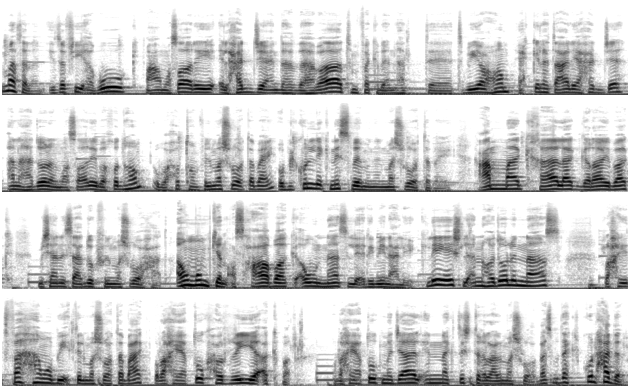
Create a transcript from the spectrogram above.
مثلا إذا في أبوك مع مصاري الحجة عندها ذهبات مفكره إنها تبيعهم احكي لها تعالي يا حجة أنا هدول المصاري باخذهم وبحطهم في المشروع تبعي وبيكون لك نسبة من المشروع تبعي. عمك خالك قرايبك مشان يساعدوك في المشروع هذا. أو ممكن أصحابك أو الناس اللي قريبين عليك. ليش؟ لأنه هدول الناس راح يتفهموا بيئة المشروع تبعك وراح يعطوك حرية أكبر. وراح يعطوك مجال إنك تشتغل على المشروع. بس بدك تكون حذر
